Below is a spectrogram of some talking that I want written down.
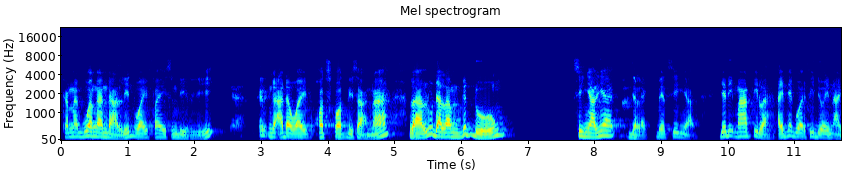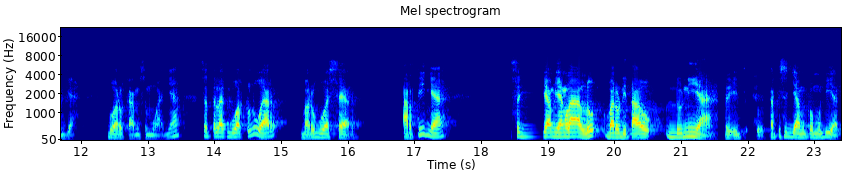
Karena gue ngandalin wifi sendiri, ya. nggak ada wifi hotspot di sana. Lalu dalam gedung sinyalnya jelek, bad sinyal. Jadi matilah. Akhirnya gue videoin aja. Gue rekam semuanya. Setelah gue keluar, baru gue share. Artinya, sejam yang lalu baru ditahu dunia dari itu. Tapi sejam kemudian,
